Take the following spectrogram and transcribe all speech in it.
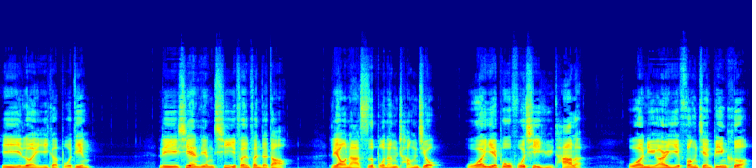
议论一个不定。李县令气愤愤的道：“廖纳斯不能成就，我也不服气与他了。我女儿已奉见宾客，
